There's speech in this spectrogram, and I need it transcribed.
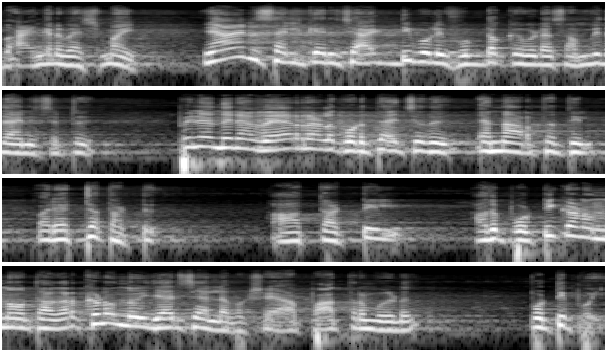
ഭയങ്കര വിഷമായി ഞാൻ സൽക്കരിച്ച് അടിപൊളി ഫുഡൊക്കെ ഇവിടെ സംവിധാനിച്ചിട്ട് പിന്നെ എന്തിനാ വേറൊരാൾ കൊടുത്തയച്ചത് എന്ന അർത്ഥത്തിൽ ഒരൊറ്റ തട്ട്. ആ തട്ടിൽ അത് പൊട്ടിക്കണമെന്നോ തകർക്കണമെന്നോ വിചാരിച്ചല്ല പക്ഷേ ആ പാത്രം വീണ് പൊട്ടിപ്പോയി.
